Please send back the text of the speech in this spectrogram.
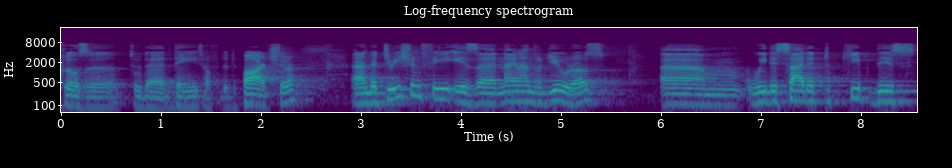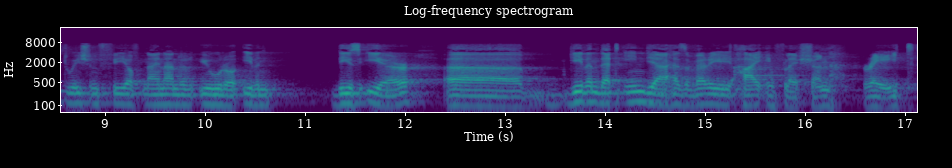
closer to the date of the departure. And the tuition fee is uh, 900 euros. Um, we decided to keep this tuition fee of 900 euro even this year, uh, given that India has a very high inflation rate.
